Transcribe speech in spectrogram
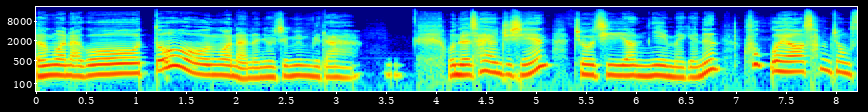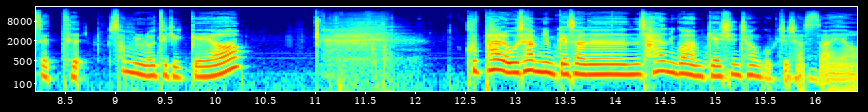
응원하고 또 응원하는 요즘입니다. 오늘 사연 주신 조지연님에게는 쿡웨어 3종 세트 선물로 드릴게요. 9853님께서는 사연과 함께 신청곡 주셨어요.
